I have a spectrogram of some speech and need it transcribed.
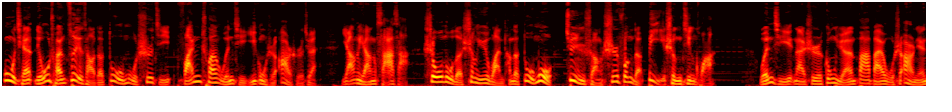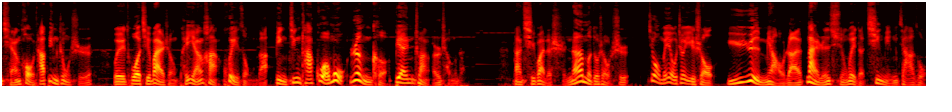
目前流传最早的杜牧诗集《樊川文集》一共是二十卷，洋洋洒洒收录了生于晚唐的杜牧俊爽诗风的毕生精华。文集乃是公元八百五十二年前后他病重时。委托其外甥裴延翰汇总的，并经他过目认可编撰而成的。但奇怪的是，那么多首诗，就没有这一首余韵渺然、耐人寻味的清明佳作。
